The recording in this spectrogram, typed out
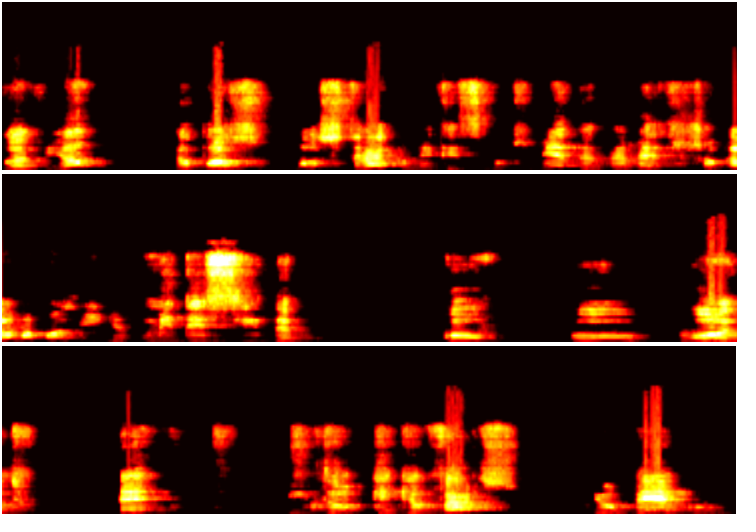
do avião, eu posso mostrar como é que é esse movimento através de jogar uma bolinha umedecida com o, o óleo. Né? Então, o que, que eu faço? Eu pego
